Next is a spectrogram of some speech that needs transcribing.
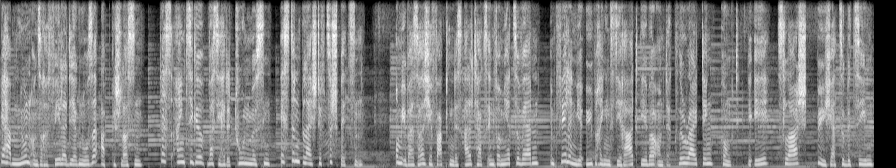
Wir haben nun unsere Fehlerdiagnose abgeschlossen. Das Einzige, was ihr hättet tun müssen, ist den Bleistift zu spitzen. Um über solche Fakten des Alltags informiert zu werden, empfehlen wir übrigens die Ratgeber unter cluewriting.de slash Bücher zu beziehen,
